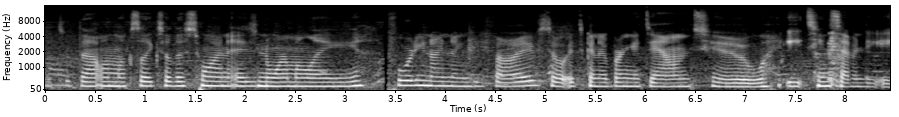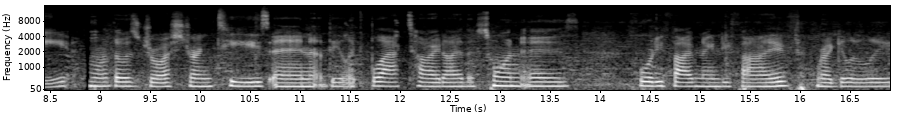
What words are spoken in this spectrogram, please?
That's what that one looks like. So this one is normally $49.95, so it's gonna bring it down to $18.78. More of those drawstring tees and the like black tie-dye. This one is $45.95 regularly.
